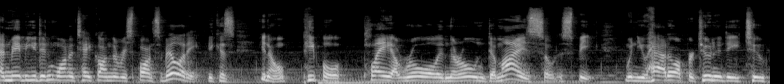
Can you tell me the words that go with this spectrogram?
and maybe you didn't want to take on the responsibility because, you know, people play a role in their own demise, so to speak. When you had opportunity to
